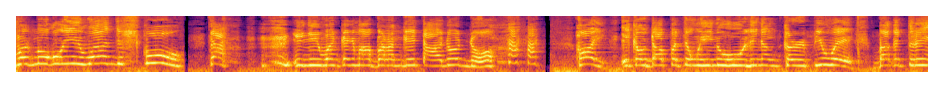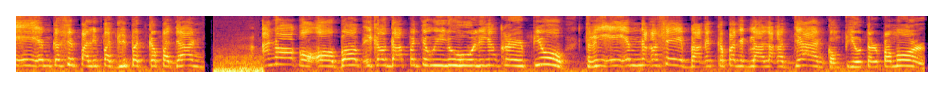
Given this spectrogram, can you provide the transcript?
wag mo kong iwan, Diyos ko. Ta, iniwan ka ng mga barangay tanod, no? Hoy, ikaw dapat yung hinuhuli ng curfew eh. Bakit 3 a.m. kasi palipad-lipad ka pa dyan? Ako? Oh, Bob, ikaw dapat yung hinuhuli ng curfew. 3 a.m. na kasi, bakit ka pa naglalakad dyan? Computer pa more.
